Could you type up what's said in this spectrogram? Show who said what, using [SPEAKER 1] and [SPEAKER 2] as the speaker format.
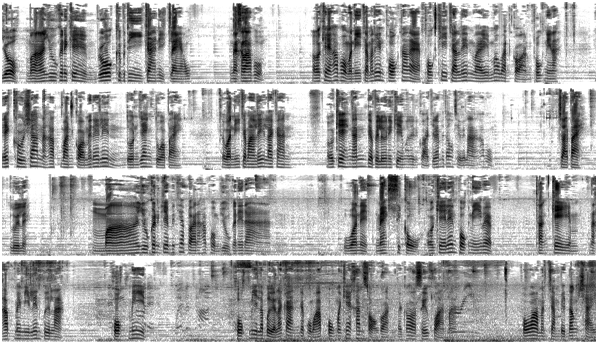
[SPEAKER 1] โยมาอยู่กันในเกมโรคคือปีการอีกแล้วนะครับผม โอเคครับผมวันนี้จะมาเล่นพกนั่นแหละ พกที่จะเล่นไว้เมื่อวันก่อนพกนี้นะ Exclusion นะครับ วันก่อนไม่ได้เล่นโดนแย่งตัวไป แต่วันนี้จะมาเล่นละกัน โอเค งั้นเดี๋ยวไปเลยในเกมกันเลยดีกว่าจะได้ไม่ต้องเสียเวลาครับผมจัดไปลุยเลย มาอยู่กันเกมไปนที่เรียบร้อยนะครับผมอยู่กันในด่านวอเนตเม็กซิโกโอเคเล่นพกนี้แบบทั้งเกมนะครับไม่มีเล่นปืนหลักพกมีด พกมีดระเบิดละกันแต่ผมว่าพกมาแค่ขั้น 2 ก่อน แล้วก็ซื้อขวานมา เพราะว่ามันจำเป็นต้องใช้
